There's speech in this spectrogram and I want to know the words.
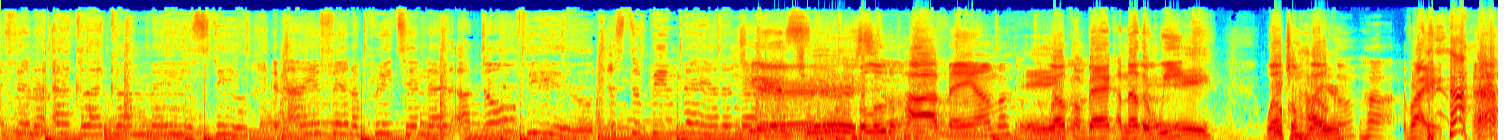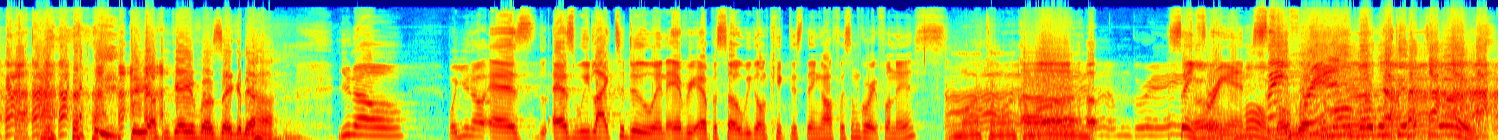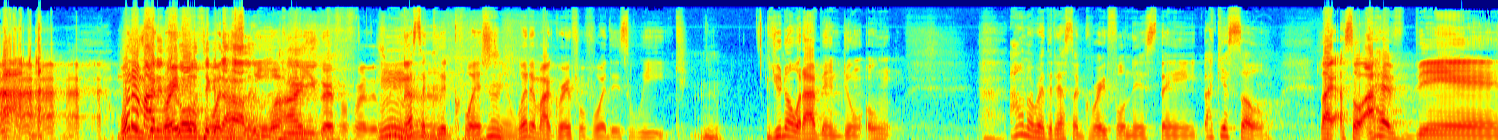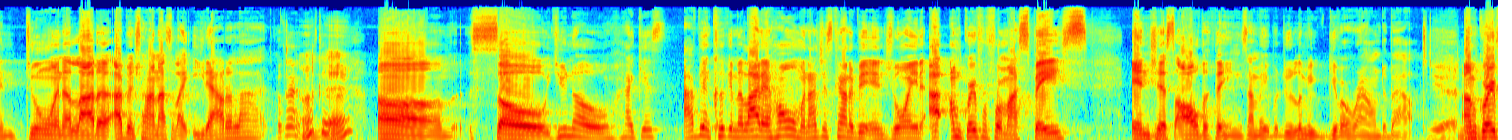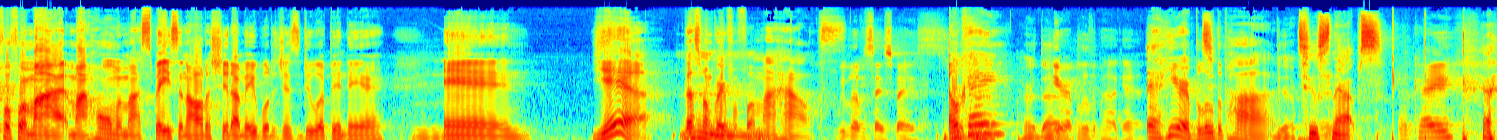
ain't finna act like I'm made of steel. And I ain't finna pretend that I don't feel. Just to be man and Cheers. Cheers. Salute the pod fam. Hey. Welcome back. Another week. Welcome, welcome. Huh? Right. threw you off your game for a second there, huh? you know, well, you know, as as we like to do in every episode, we're gonna kick this thing off with some gratefulness. Come on, come on, come uh, on. I'm great. Sing, Oh, friend. Come on, Sing, vocals. friend. Come on, vocals, give it to us. What am I get in the grateful for this Hollywood. week? What are you grateful for this Mm, week? that's a good question. What am I grateful for this week? You know what I've been doing? um, I don't know whether that's a gratefulness thing. I guess so. Like, so I have been doing a lot of. I've been trying not to like eat out a lot. Okay. Okay. Um, so you know, I guess I've been cooking a lot at home, and I just kind of been enjoying. It. I, I'm grateful for my space and just all the things I'm able to do. Let me give a roundabout. Yeah. I'm grateful for my my home and my space and all the shit I'm able to just do up in there, and yeah, that's what I'm grateful for. My house. We love a safe space. Okay. Heard that. Here at Blue the Podcast. Uh, Here at Blue the Pod. Yeah. Two snaps. Okay.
